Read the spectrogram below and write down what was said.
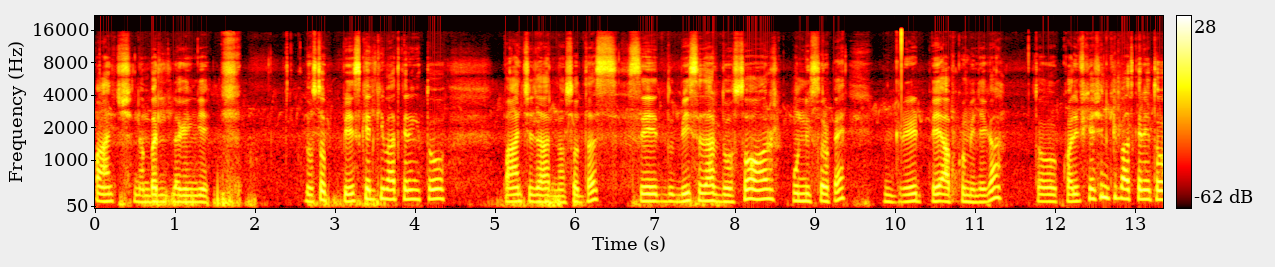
पाँच नंबर लगेंगे। दोस्तों पे स्केल की बात करेंगे तो पाँच हज़ार नौ सौ दस से बीस हज़ार दो सौ और उन्नीस सौ रुपये ग्रेड पे आपको मिलेगा। तो क्वालिफ़िकेशन की बात करें तो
